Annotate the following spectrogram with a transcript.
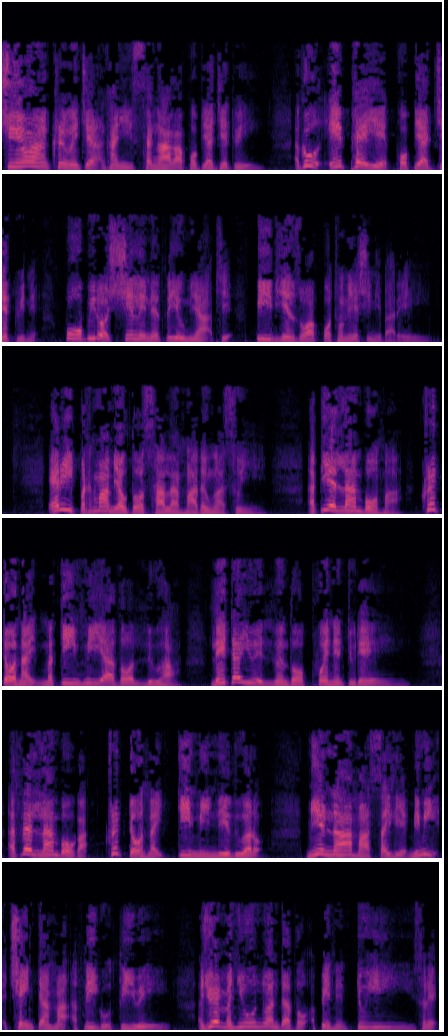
ရှင်ယောဟန်ခရစ်ဝင်ကျမ်းအခန်းကြီး15ကဖော်ပြချက်တွေအခုအေဖက်ရဲ့ဖော်ပြချက်တွေနဲ့ပို့ပြီးတော့ရှင်းလင်းတဲ့သရုပ်များအဖြစ်ပြည်ပြင်းစွာပေါ်ထွန်းလျက်ရှိနေပါတယ်အဲ့ဒီပထမမြောက်သောဆာလံမှာတုန်းကဆိုရင်အပြည့်လမ်းပေါ်မှာခ ရစ်တော်၌မတီးမိရသောလူဟာလေတက်၍လွင်သောဖွဲနှင့်တူတယ်အသက်လမ်းပေါ်ကခရစ်တော်၌တည်မိနေသူကတော့မြင့်နားမှာစိုက်လျက်မိမိအချိန်တန်မှအသီးကိုတီး၍အရွက်မညှိုးနွမ်းတတ်သောအပင်နှင့်တူ၏ဆိုတဲ့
